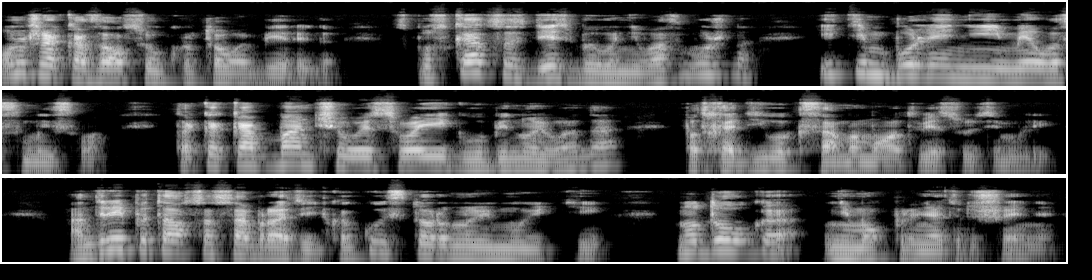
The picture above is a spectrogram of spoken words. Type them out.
он же оказался у крутого берега. Спускаться здесь было невозможно и тем более не имело смысла, так как обманчивая своей глубиной вода подходила к самому отвесу земли. Андрей пытался сообразить, в какую сторону ему идти, но долго не мог принять решение.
